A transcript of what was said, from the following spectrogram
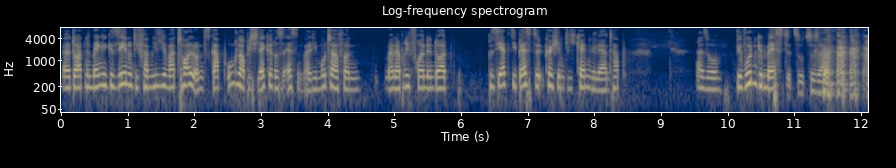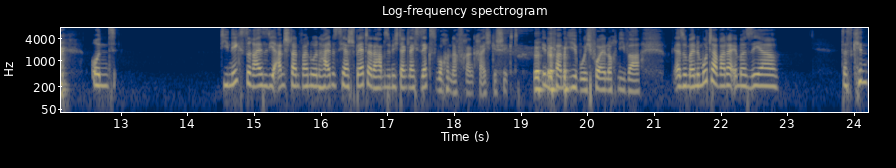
äh, dort eine Menge gesehen und die Familie war toll und es gab unglaublich leckeres Essen, weil die Mutter von meiner Brieffreundin dort bis jetzt die beste Köchin, die ich kennengelernt habe. Also wir wurden gemästet sozusagen. Und die nächste Reise, die anstand, war nur ein halbes Jahr später. Da haben sie mich dann gleich sechs Wochen nach Frankreich geschickt. In eine Familie, wo ich vorher noch nie war. Also meine Mutter war da immer sehr, das Kind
